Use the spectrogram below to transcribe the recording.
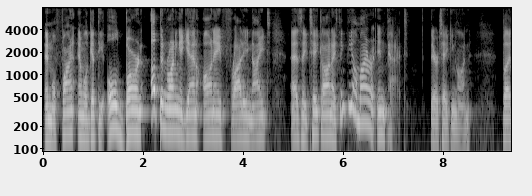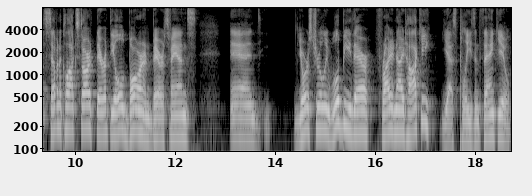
and we'll find and we'll get the old barn up and running again on a Friday night as they take on, I think the Elmira Impact they're taking on. But seven o'clock start there at the old barn, Bears fans. And yours truly will be there. Friday night hockey? Yes, please and thank you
